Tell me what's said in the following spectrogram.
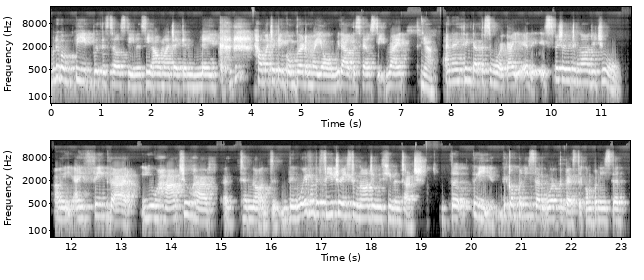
I'm going to compete with the sales team and see how much I can make, how much I can convert on my own without the sales team, right? Yeah. And I think that doesn't work. I especially with technology too. I I think that you have to have a technology. The wave of the future is technology with human touch the the the companies that work the best, the companies that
